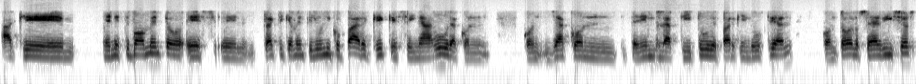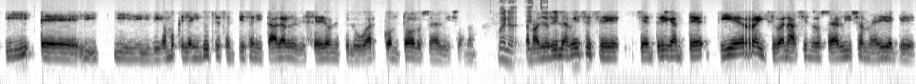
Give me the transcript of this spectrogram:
a que en este momento es prácticamente el único parque que se inaugura con, con ya con teniendo la actitud de parque industrial con todos los servicios y, eh, y, digamos que las industrias empiezan a instalar desde cero en este lugar con todos los servicios, ¿no? Bueno, la mayoría de las veces se, se entregan tierra y se van haciendo los servicios a medida que,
